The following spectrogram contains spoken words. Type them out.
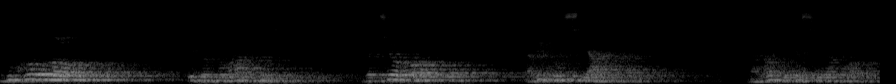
духовно підготуватись до цього великого свята, народження Сина Божого?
